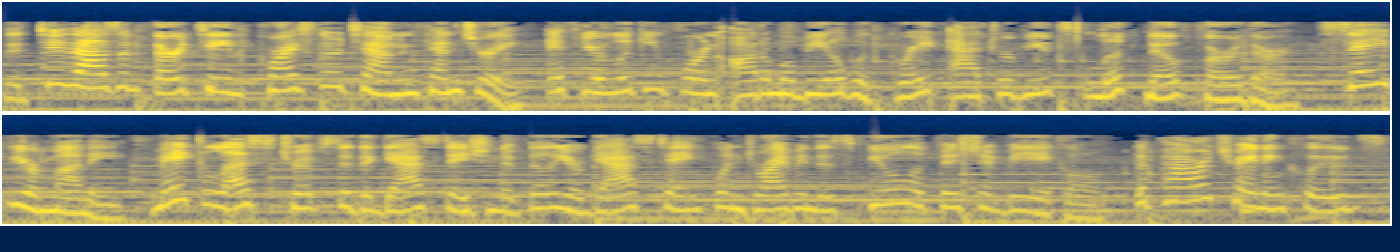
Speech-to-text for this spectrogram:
the 2013 Chrysler Town & Country. If you're looking for an automobile with great attributes, look no further. Save your money. Make less trips to the gas station to fill your gas tank when driving this fuel-efficient vehicle. The powertrain includes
